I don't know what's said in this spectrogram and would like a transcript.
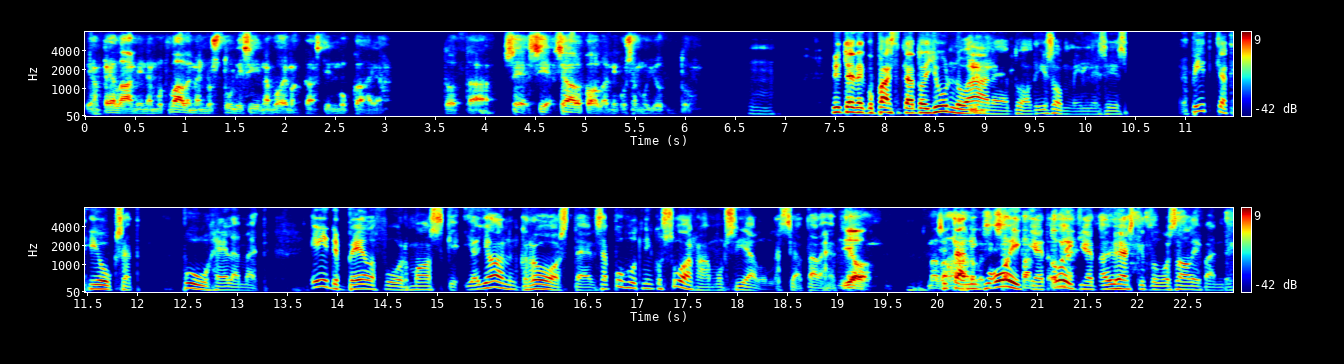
ihan pelaaminen, mutta valmennus tuli siinä voimakkaasti mukaan ja tota, se, se, se alkoi olla niin kuin se mun juttu. Hmm. Nyt ennen kuin päästetään tuon Junnu mm. ääneen tuolta isommin, niin siis pitkät hiukset, puuhelmet, Ed Belfour maski ja Jan Groosten, sä puhut niinku suoraan mun sielulle siellä tällä hetkellä. Joo. Mä Sitä niinku oikeet, oikeeta 90-luvun salibändi.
